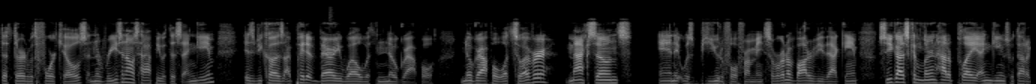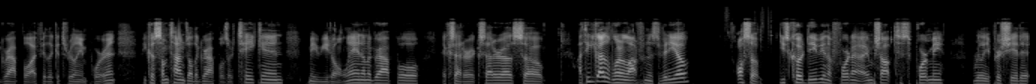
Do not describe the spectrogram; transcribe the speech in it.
the third with four kills. And the reason I was happy with this end game is because I played it very well with no grapple. No grapple whatsoever, max zones, and it was beautiful from me. So we're going to VOD review that game so you guys can learn how to play end games without a grapple. I feel like it's really important because sometimes all the grapples are taken, maybe you don't land on a grapple, etc., etc. So I think you guys will learn a lot from this video. Also, use code Davey in the Fortnite item shop to support me. Really appreciate it.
